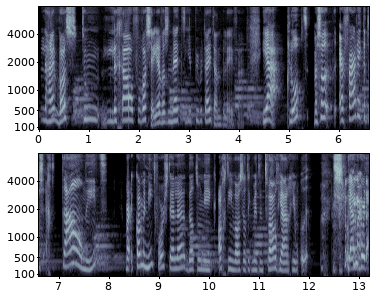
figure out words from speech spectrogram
Hij was toen legaal volwassen. Jij was net je puberteit aan het beleven. Ja, klopt. Maar zo ervaarde ik het dus echt totaal niet. Maar ik kan me niet voorstellen dat toen ik 18 was, dat ik met een 12-jarige jongen. Sorry, Ja, maar- ik word er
